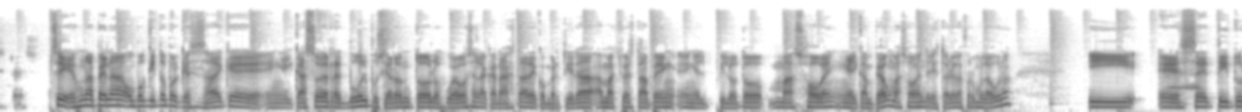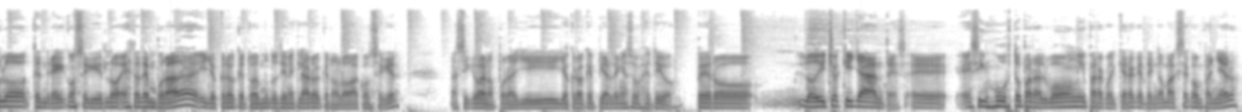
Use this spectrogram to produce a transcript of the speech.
esto es. Sí, es una pena un poquito porque se sabe que en el caso de Red Bull pusieron todos los huevos en la canasta de convertir a, Max Verstappen en el piloto más joven, en el campeón más joven de la historia de la Fórmula 1. Y ese título tendría que conseguirlo esta temporada y yo creo que todo el mundo tiene claro que no lo va a conseguir. Así que bueno, por allí yo creo que pierden ese objetivo. Pero lo dicho aquí ya antes, eh, es injusto para el Bon y para cualquiera que tenga Max de compañero,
